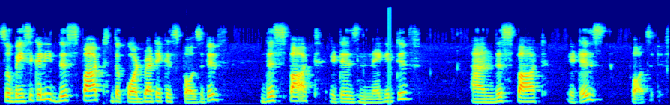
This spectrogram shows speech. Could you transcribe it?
So basically this part, the quadratic is positive. This part, it is negative, And this part, it is positive.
